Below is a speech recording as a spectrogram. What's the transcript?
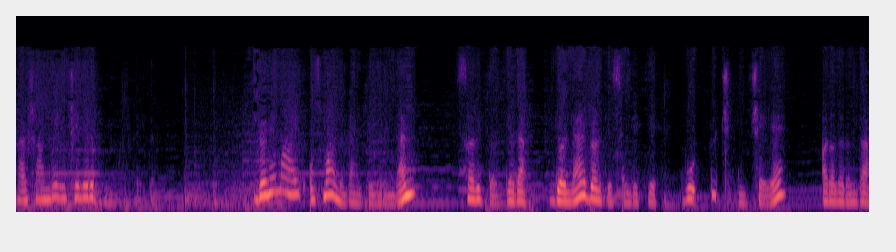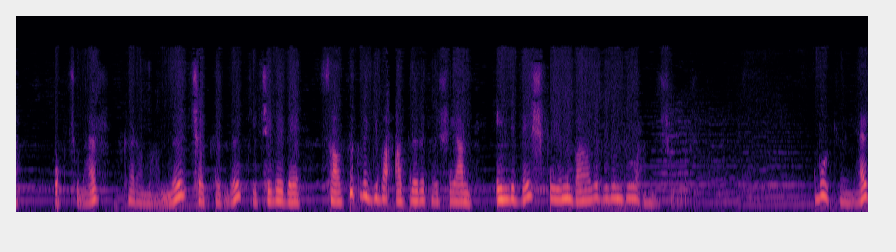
Çarşamba ilçeleri bulunmaktaydı. Döneme ait Osmanlı belgelerinden Sarıgöl ya da Göller bölgesindeki bu üç ilçeye aralarında Okçular, Karamanlı, Çakırlı, Keçili ve Saltıklı gibi adları taşıyan 55 köyün bağlı bulunduğu anlaşılıyor. Bu köyler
